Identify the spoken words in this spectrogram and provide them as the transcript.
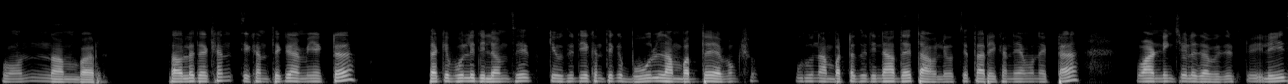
phone number তাহলে দেখেন, এখান থেকে আমি একটা, তাকে বলে দিলাম যে, কেউ যদি এখান থেকে ভুল নাম্বার দেয় এবং পুরো নাম্বারটা যদি না দেয়, তাহলে হচ্ছে তার এখানে এমন একটা ওয়ার্নিং চলে যাবে যে প্লিজ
